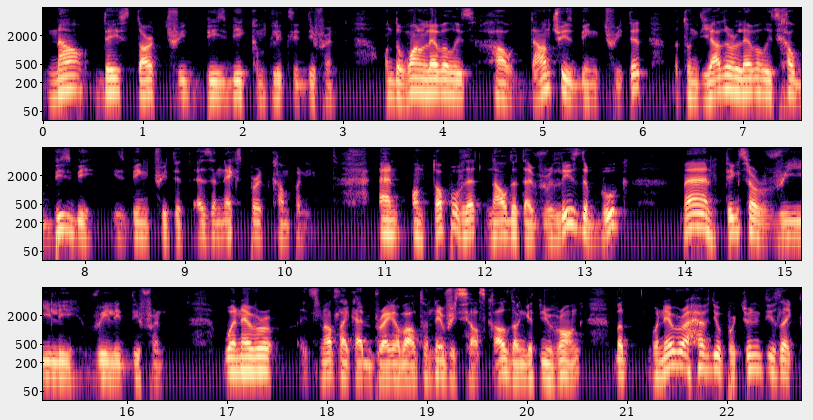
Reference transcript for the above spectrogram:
now they start treat BizzBee completely different. On the one level is how Dancho is being treated, but on the other level is how BizzBee is being treated as an expert company. And on top of that, now that I've released the book, man, things are really, really different. Whenever it's not like I brag about on every sales call, don't get me wrong. But whenever I have the opportunities, like,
